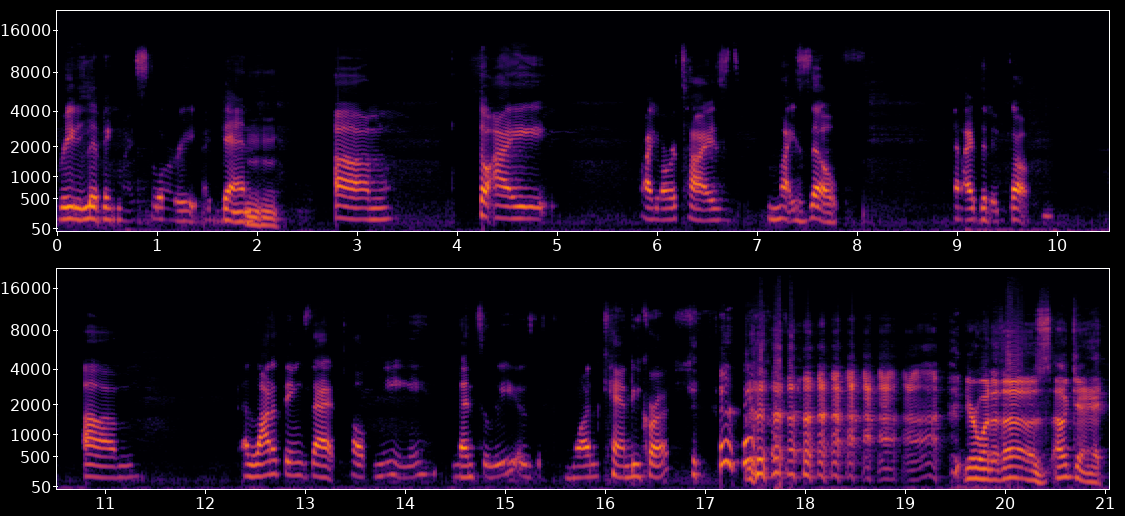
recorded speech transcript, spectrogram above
reliving my story again. Mm-hmm. Um, so I prioritized myself and I didn't go. Um, a lot of things that helped me mentally is one Candy Crush. You're one of those. Okay.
